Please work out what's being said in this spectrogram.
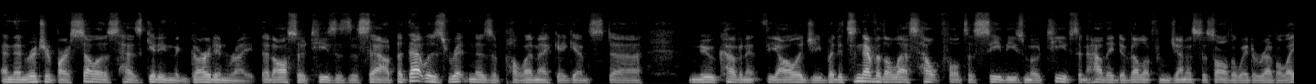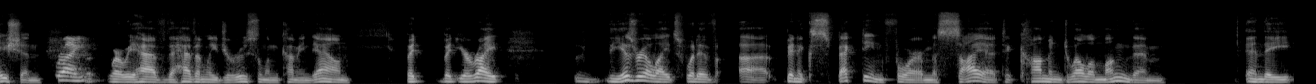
And then Richard Barcellos has Getting the Garden Right that also teases this out. But that was written as a polemic against uh, New Covenant theology. But it's nevertheless helpful to see these motifs and how they develop from Genesis all the way to Revelation, right? Where we have the heavenly Jerusalem coming down. But but you're right. The Israelites would have uh, been expecting for Messiah to come and dwell among them and they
